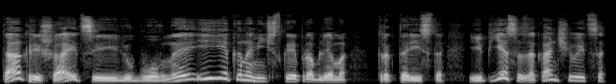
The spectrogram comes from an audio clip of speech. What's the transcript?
Так решается и любовная, и экономическая проблема тракториста, и пьеса заканчивается,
